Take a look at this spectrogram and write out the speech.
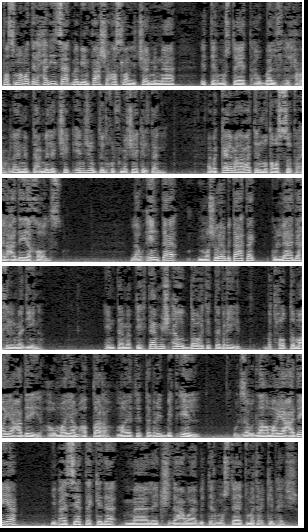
تصميمات الحديثة ما بينفعش أصلا يتشال منها الترموستات أو بلف الحرارة لأن بتعمل لك check engine وبتدخل في مشاكل تانية. أنا بتكلم على العربيات المتوسطة العادية خالص. لو أنت المشاوير بتاعتك كلها داخل المدينة أنت ما بتهتمش قوي بدورة التبريد. بتحط مية عادية أو مية مقطرة مية التبريد بتقل وتزود لها مية عادية يبقى سيادتك كده مالكش دعوة بالترموستات وما تركبهاش.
